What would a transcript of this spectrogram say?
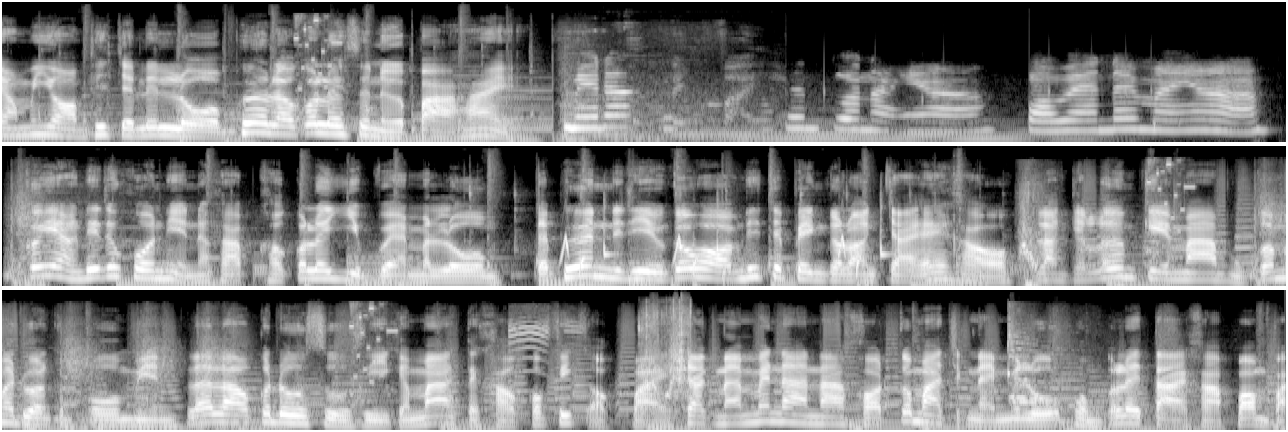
ยังไม่ยอมที่จะเล่นโลม เพื่อนเราก็เลยเสนอป่าให้ ไม่ได้เล่นตัวไหนอะข อแวนได้ไหมอะ ก็อย่างที่ทุกคนเห็นนะครับเขาก็เลยหยิบแวนมาโลม แต่เพื่อนในทีมก็พร้อมที่จะเป็นกำลังใจให้เขา หลังจากเริ่มเกมมาผมก็มาดวลกับโอเมน และเราก็ดูสู่สีกันมาก แต่เขาก็ฟิกออกไป จากนั้นไม่นานนาคอสก็มาจากไหนไม่รู้ผมก็เลยตายคาป้อมไป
